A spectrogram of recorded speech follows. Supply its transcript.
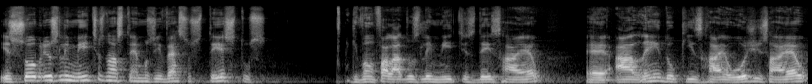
E sobre os limites, nós temos diversos textos que vão falar dos limites de Israel, é, além do que Israel hoje. Israel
